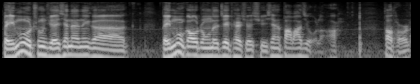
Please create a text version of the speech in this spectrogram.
北木中学现在那个北木高中的这片学区现在八八九了啊，到头了。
